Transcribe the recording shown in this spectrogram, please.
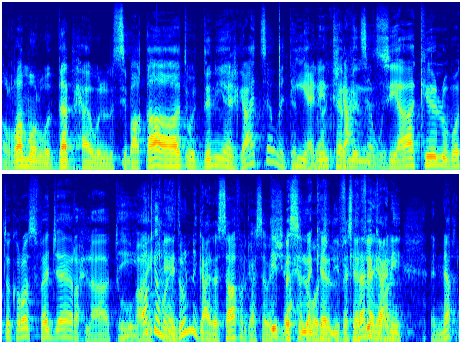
الرمل والذبحة والسباقات والدنيا إيش قاعد تسوي أنت هي يعني؟ أنت من؟ سياكل وموتوكروس فجأة رحلات إيه. أوكي ما يدرون إني قاعد أسافر قاعد أسوي إيه، بس وكذي، بس لا. يعني النقل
